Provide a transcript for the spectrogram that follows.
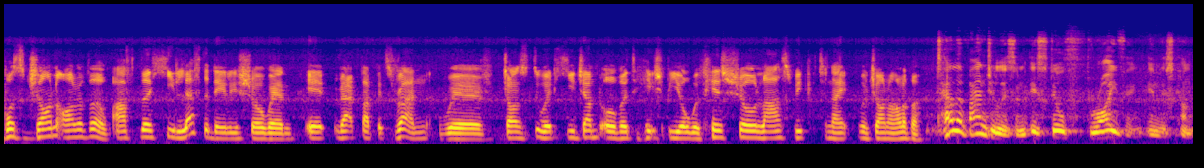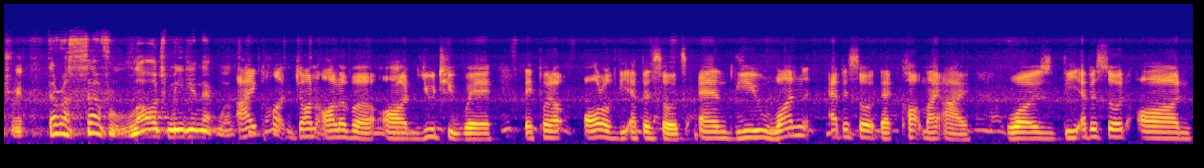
was John Oliver. After he left The Daily Show when it wrapped up its run with Jon Stewart, he jumped over to HBO with his show last week tonight with John Oliver. Televangelism is still thriving in this country. There are several large media networks. I caught John Oliver on YouTube where they put out all of the episodes, and the one episode that caught my eye was the episode on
